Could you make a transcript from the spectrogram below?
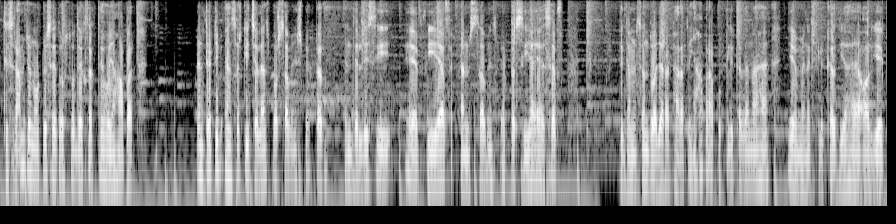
तीसरा में जो नोटिस है दोस्तों, देख सकते हो यहाँ पर। Tentative answer key challenge for sub inspector in Delhi C F and sub inspector C examination 2018 तो यहाँ पर आपको क्लिक कर देना है। ये मैंने क्लिक कर दिया है और ये एक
